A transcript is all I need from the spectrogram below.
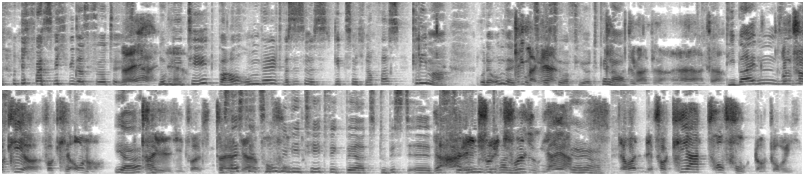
ich weiß nicht, wie das vierte ist. Ja, Mobilität, Bau, Umwelt, was ist denn das? Gibt's nicht noch was? Klima oder Umweltschutzressort ja. führt, genau. Klima, Klima, ja, klar. Die beiden sind Und Verkehr, Verkehr auch noch. Ja. Ein Teil jedenfalls. Ein Das Teil heißt hat der jetzt. Mobilität, Wigbert. Du bist, äh, bist Ja, Entschuldigung. Entschuldigung, ja, ja. Ja, ja. Aber Verkehr hat Frau Vogt noch, glaube ich.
